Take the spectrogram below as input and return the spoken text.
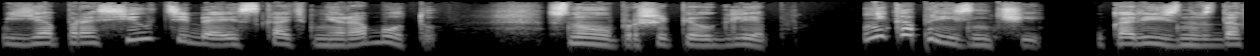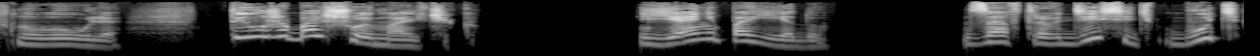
«Я просил тебя искать мне работу», — снова прошипел Глеб. Не капризничай, укоризненно вздохнула Уля. Ты уже большой мальчик. Я не поеду. Завтра в десять будь,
